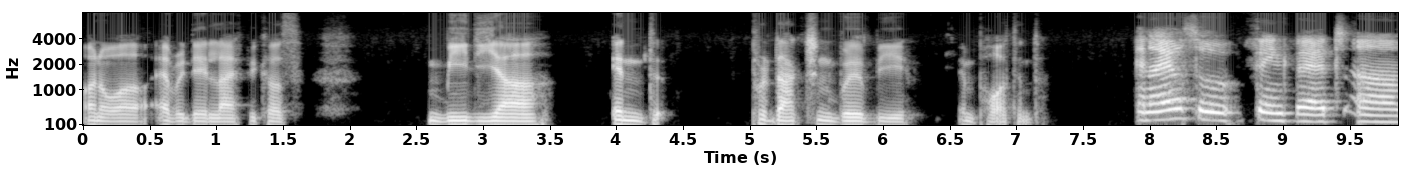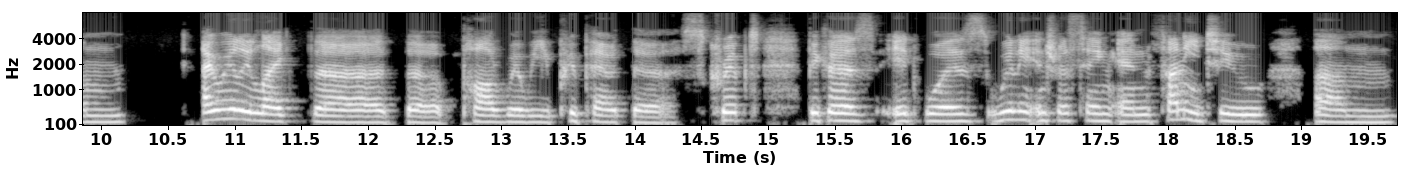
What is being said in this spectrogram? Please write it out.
on our everyday life because media and production will be important. And I also think that um, I really liked the the part where we prepared the script because it was really interesting and funny to um,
